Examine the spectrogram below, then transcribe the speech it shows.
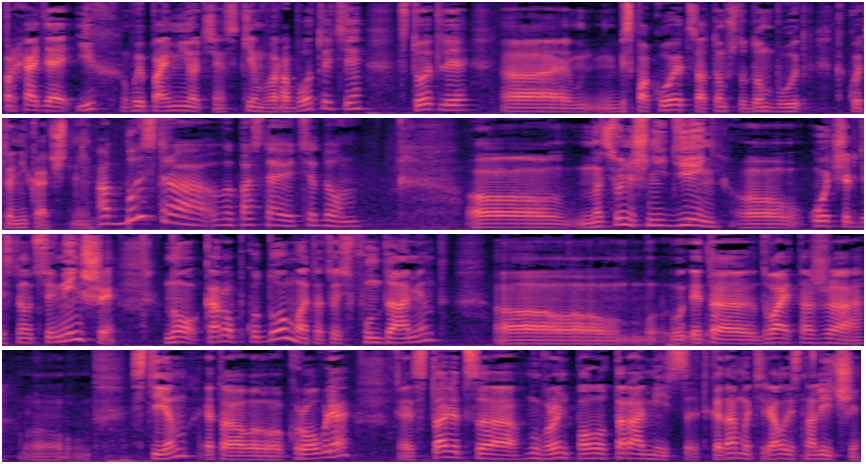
проходя их, вы поймете, с кем вы работаете, стоит ли э, беспокоиться о том, что дом будет какой-то некачественный. А быстро вы поставите дом? Э, на сегодняшний день э, очереди становятся все меньше, но коробку дома, это то есть фундамент, э, это два этажа стен, это кровля, ставится ну, в районе полтора месяца. Это когда материал есть в наличии.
